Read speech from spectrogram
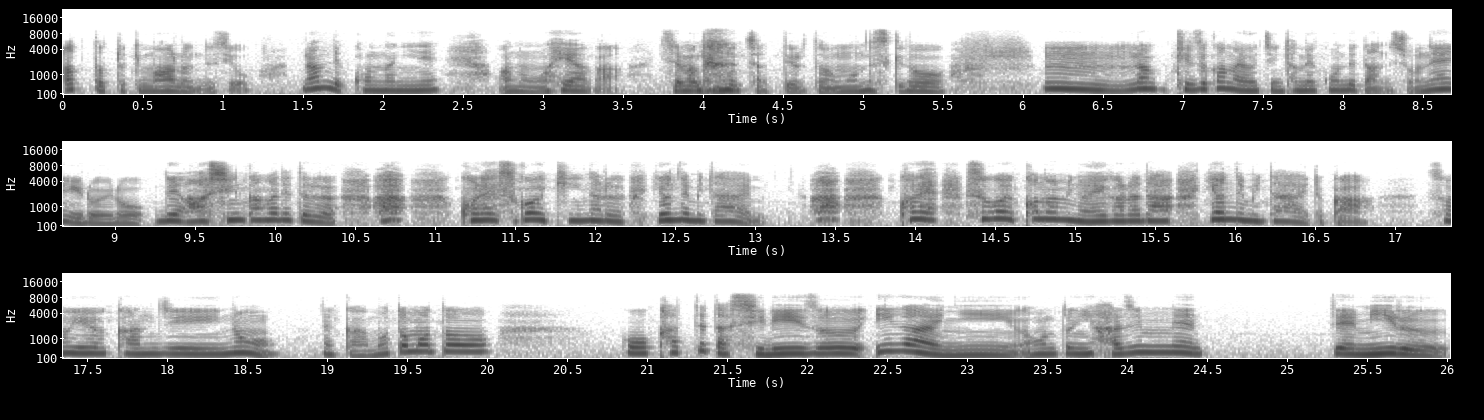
あった時もあるんですよ。なんでこんなにね、あの、部屋が狭くなっちゃってるとは思うんですけど、うん、なんか気づかないうちに溜め込んでたんでしょうね、いろいろ。で、あ、新刊が出てる。あ、これすごい気になる。読んでみたい。あ、これすごい好みの絵柄だ。読んでみたいとか、そういう感じの、なんか、もともと、こう買ってたシリーズ以外に本当に初めて見る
